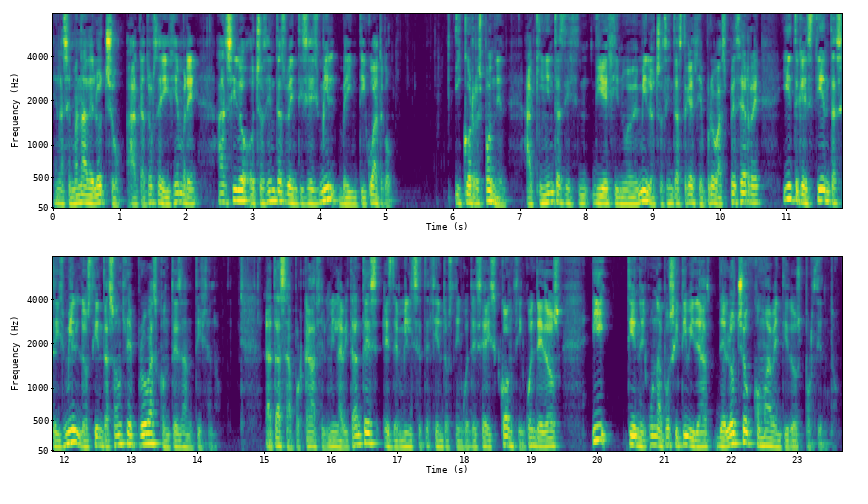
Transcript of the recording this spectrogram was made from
en la semana del 8 al 14 de diciembre han sido 826.024 y corresponden a 519.813 pruebas PCR y 306.211 pruebas con test de antígeno. La tasa por cada 100.000 habitantes es de 1.756,52 y tiene una positividad del 8,22%.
